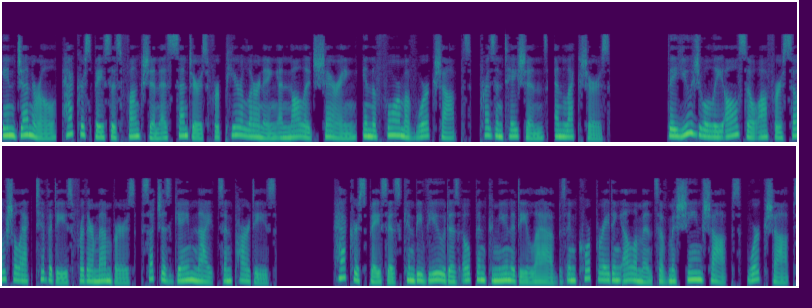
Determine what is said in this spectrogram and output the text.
In general, hackerspaces function as centers for peer learning and knowledge sharing, in the form of workshops, presentations, and lectures. They usually also offer social activities for their members, such as game nights and parties. Hackerspaces can be viewed as open community labs incorporating elements of machine shops, workshops,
